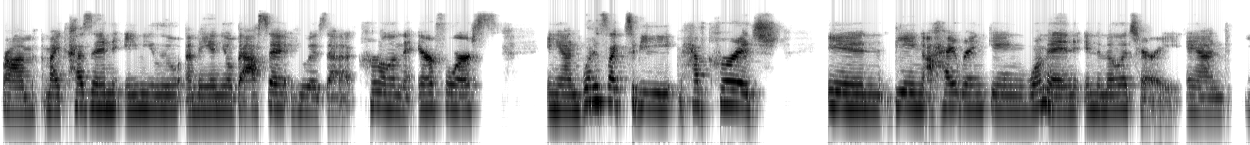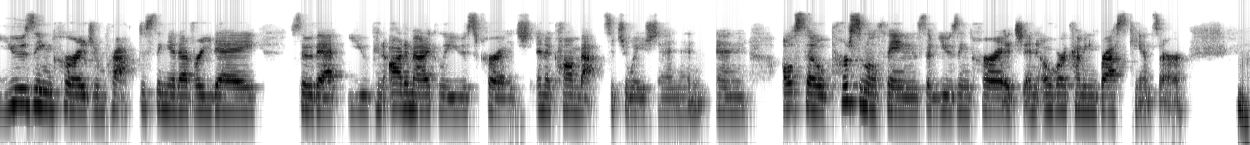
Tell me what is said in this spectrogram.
from my cousin, Amy Lou Emanuel Bassett, who is a colonel in the Air Force and what it's like to be have courage in being a high ranking woman in the military and using courage and practicing it every day so that you can automatically use courage in a combat situation and and also personal things of using courage and overcoming breast cancer hmm.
